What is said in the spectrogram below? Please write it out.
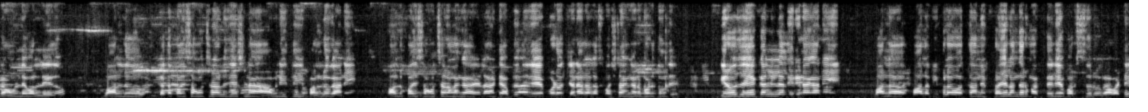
గ్రౌండ్ లెవెల్ లేదు. వాళ్ళు గత పది సంవత్సరాలు చేసిన అవినీతి పనులు కానీ వాళ్ళు పది సంవత్సరాలుగా ఎలాంటి అభివృద్ధి చేయకపోవడం జనాలలో స్పష్టంగా కనబడుతుంది ఈరోజు ఏ గల్లీలో తిరిగినా కానీ వాళ్ళ వాళ్ళ విప్లవత్వాన్ని ప్రజలందరూ మాకు తెలియపరుస్తారు కాబట్టి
